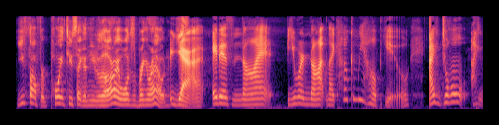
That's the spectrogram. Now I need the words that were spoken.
you thought for 0.2 seconds. You were all right. We'll just bring her out. yeah. It is not. You are not like. How can we help you? I don't. I.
